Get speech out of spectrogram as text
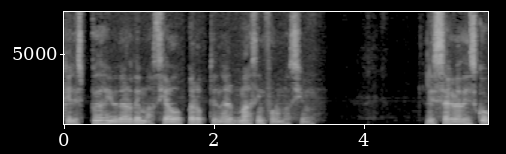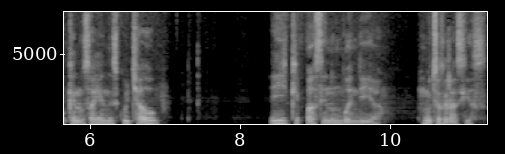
que les puede ayudar demasiado para obtener más información. Les agradezco que nos hayan escuchado y que pasen un buen día. Muchas gracias.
